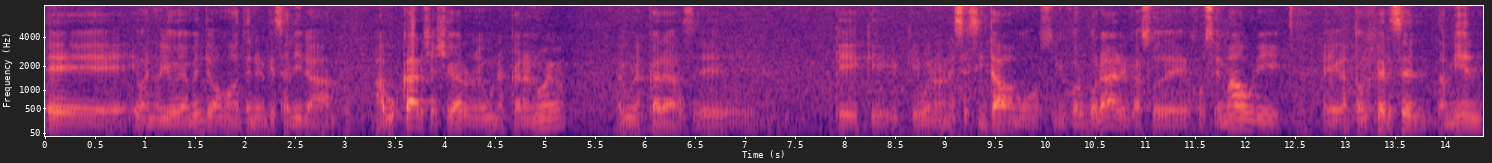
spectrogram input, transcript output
Eh, bueno, y obviamente vamos a tener que salir a, buscar, ya llegaron algunas caras nuevas, algunas caras que, bueno, necesitábamos incorporar, el caso de José Mauri, Gastón Gersel también.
